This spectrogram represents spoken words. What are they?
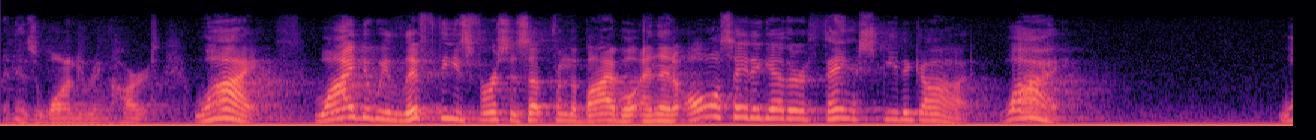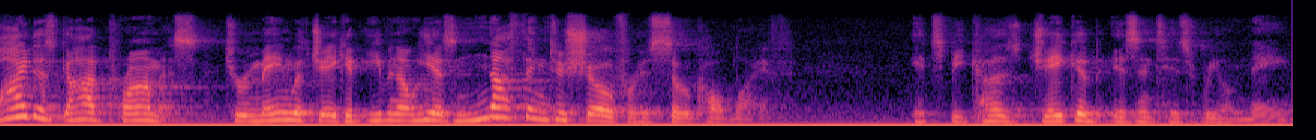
and his wandering heart? Why? Why do we lift these verses up from the Bible and then all say together, Thanks be to God? Why? Why does God promise to remain with Jacob even though he has nothing to show for his so called life? It's because Jacob isn't his real name.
